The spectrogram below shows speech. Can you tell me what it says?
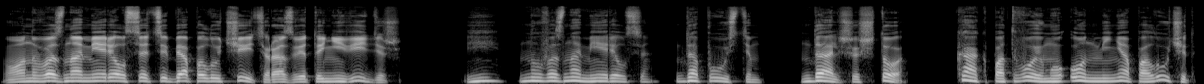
Он вознамерился тебя получить, разве ты не видишь?» «И? Ну, вознамерился. Допустим. Дальше что? Как, по-твоему, он меня получит,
